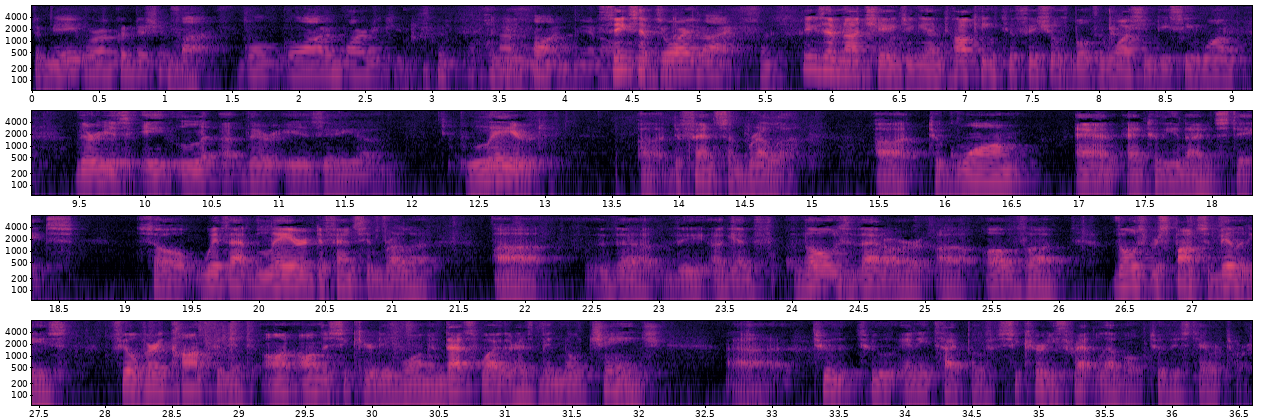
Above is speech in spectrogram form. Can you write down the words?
To me, we're on condition Yeah. five. Go, go out and barbecue, have fun, you know, Things have- enjoy life. Things have not changed. Again, talking to officials both in Washington D.C. and Guam, there is a uh, there is a um, layered uh, defense umbrella uh, to Guam and and to the United States. So with that layered defense umbrella, uh, the the again those that are uh, of uh, those responsibilities feel very confident on, on the security of Guam, and that's why there has been no change to to any type of security threat level to this territory.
